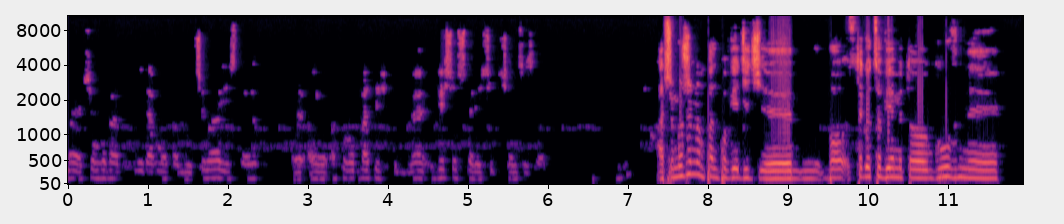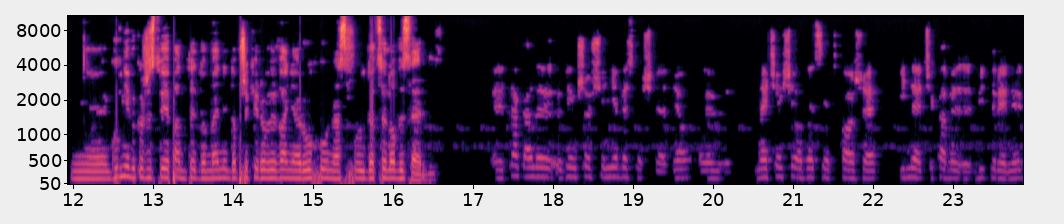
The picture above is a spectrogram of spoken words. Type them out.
moja księgowa niedawno podliczyła, jest to y, około 2000 240 tysięcy złotych. A czy może nam Pan powiedzieć, bo z tego co wiemy, to główny, głównie wykorzystuje Pan te domeny do przekierowywania ruchu na swój docelowy serwis. Y, Tak, ale w większości nie bezpośrednio. Y, Najczęściej obecnie tworzę inne ciekawe witryny, y,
